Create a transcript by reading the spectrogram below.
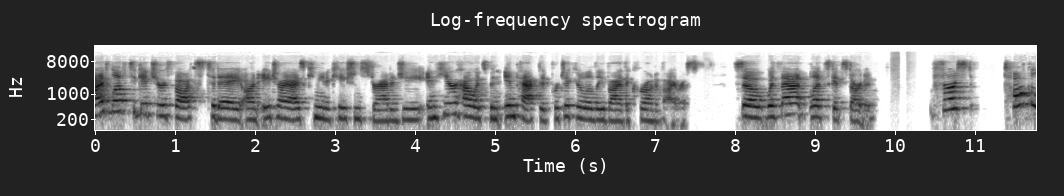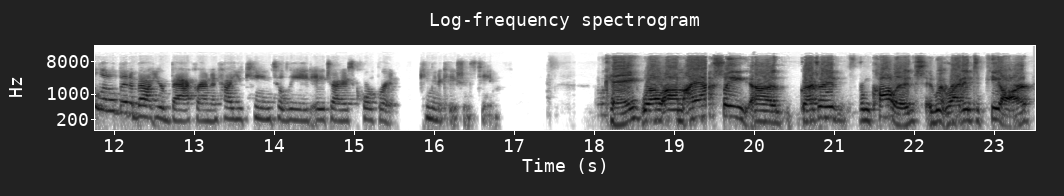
I'd love to get your thoughts today on HII's communication strategy and hear how it's been impacted, particularly by the coronavirus. So, with that, let's get started. First, talk a little bit about your background and how you came to lead HII's corporate communications team. Okay, well, um, I actually uh, graduated from college and went right into PR.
